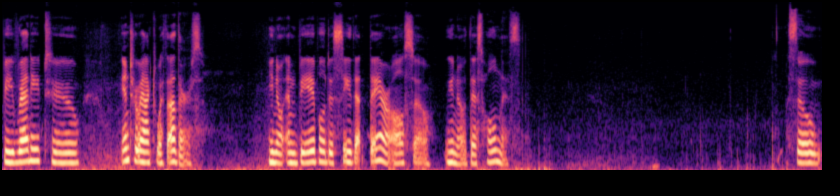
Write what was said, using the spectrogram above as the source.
be ready to interact with others you know, and be able to see that they are also, you know, this wholeness. So,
